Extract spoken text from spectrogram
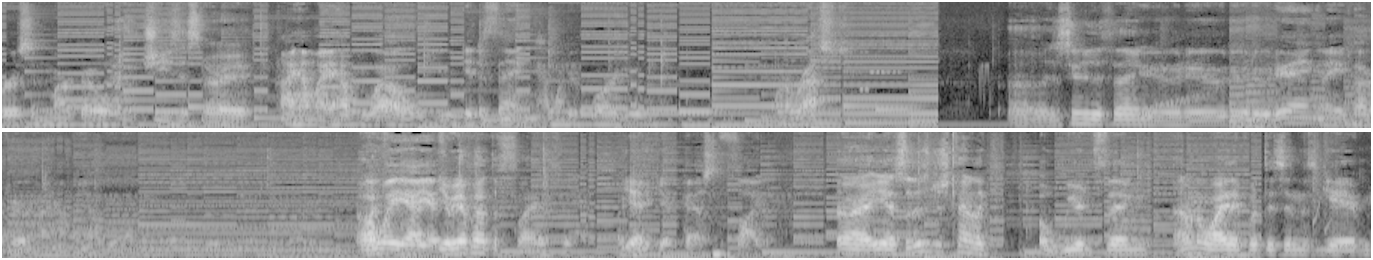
person, Marco. Oh, Jesus. All right. Hi, how may I help you? Well, you did a thing. I wonder who are you? Want to rest? Uh, is this gonna do the thing? do do do do, ding. And then you talk to her. Hi, how may I help you? Oh, Oh wait, yeah, yeah. Yeah, we have to put out the fire. Okay, yeah. get past the fire. All right. Yeah. So this is just kind of like a weird thing. I don't know why they put this in this game,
